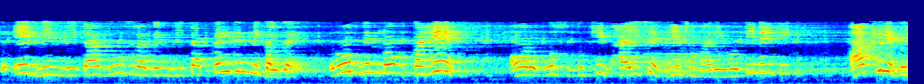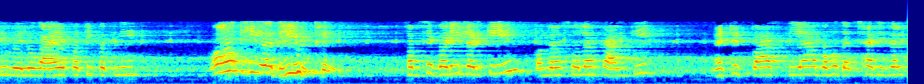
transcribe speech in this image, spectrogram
तो एक दिन बीता, दूसरा दिन बीता, कई दिन निकल गए। रोज दिन लोग कहें और उस दुखी भाई से भेंट हमारी होती नहीं थी। आखिरी दिन वे लोग आए पति पत्नी बहुत ही अधीर थे। सबसे बड़ी लड़की, पंद्रह सोलह साल की मैट्रिक पास किया, बहुत अच्छा रिज़ल्ट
